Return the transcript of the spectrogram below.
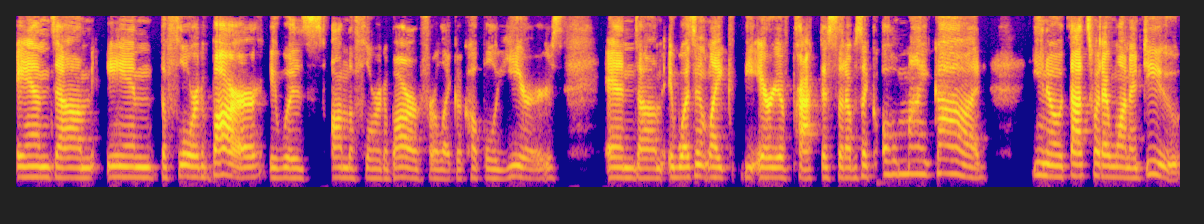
And um, in the Florida bar, it was on the Florida bar for like a couple years. And um, it wasn't like the area of practice that I was like, oh my God, you know that's what i want to do.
